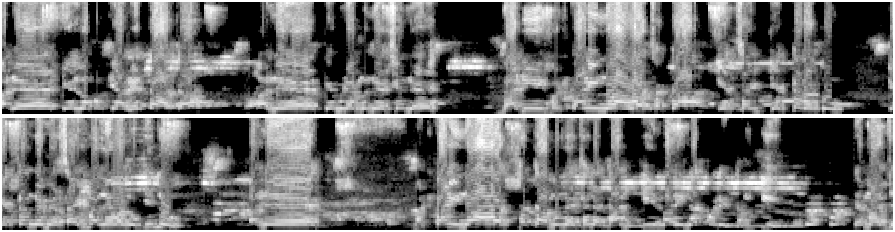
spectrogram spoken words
અને તે લોકો ત્યાં રહેતા હતા અને તેમણે મને છે ને ગાડી ભટકાણી ન હોવા છતાં એક સાઈડ ટ્રેક્ટર હતું. ટ્રેક્ટરને મેં સાઈડમાં લેવાનું કીધું અને ભટકાણી ન હોવા છતાં મને છે ને ધાનથી મારી નાખવાની ધમકી તેમજ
